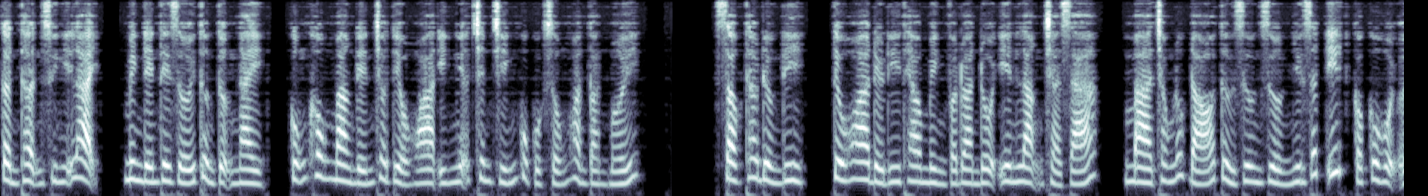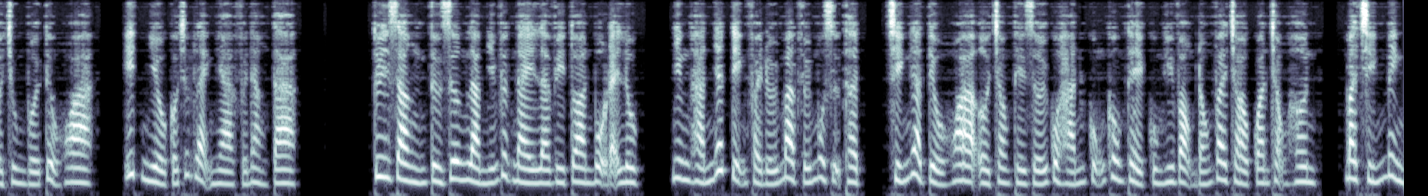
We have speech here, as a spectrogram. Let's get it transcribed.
Cẩn thận suy nghĩ lại, mình đến thế giới tưởng tượng này, cũng không mang đến cho tiểu hoa ý nghĩa chân chính của cuộc sống hoàn toàn mới. Dọc theo đường đi, tiểu hoa đều đi theo mình và đoàn đội yên lặng trả giá, mà trong lúc đó Từ Dương dường như rất ít có cơ hội ở chung với Tiểu Hoa, ít nhiều có chút lạnh nhạt với nàng ta. Tuy rằng Từ Dương làm những việc này là vì toàn bộ đại lục, nhưng hắn nhất định phải đối mặt với một sự thật, chính là Tiểu Hoa ở trong thế giới của hắn cũng không thể cùng hy vọng đóng vai trò quan trọng hơn, mà chính mình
